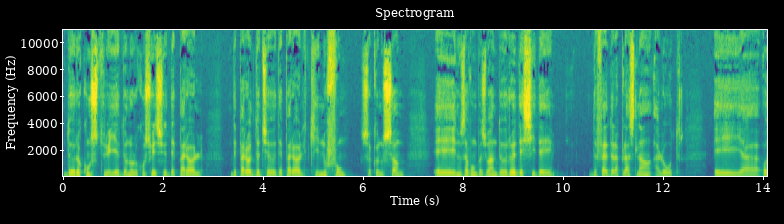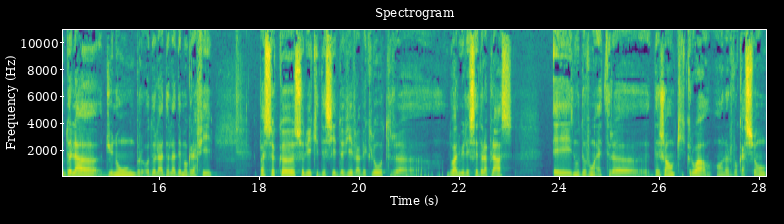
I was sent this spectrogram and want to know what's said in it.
de reconstruire, de nous reconstruire sur des paroles, des paroles de Dieu, des paroles qui nous font ce que nous sommes. Et nous avons besoin de redécider, de faire de la place l'un à l'autre, et euh, au-delà du nombre, au-delà de la démographie, parce que celui qui décide de vivre avec l'autre euh, doit lui laisser de la place. Et nous devons être euh, des gens qui croient en leur vocation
